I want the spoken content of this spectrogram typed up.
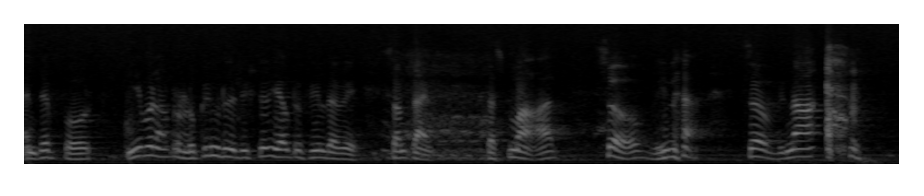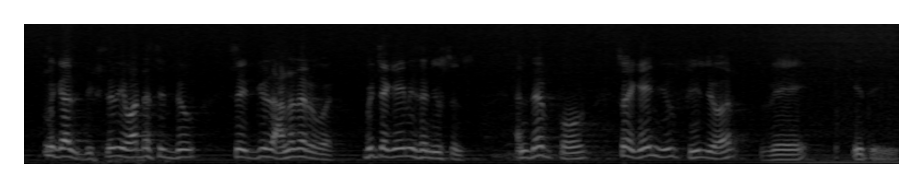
and therefore even after looking into the dictionary you have to feel the way sometimes. Tasmat. So, Vina. So, Vina, because dictionary what does it do? So it gives another word which again is a nuisance. And therefore, so again you feel your way. It is.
